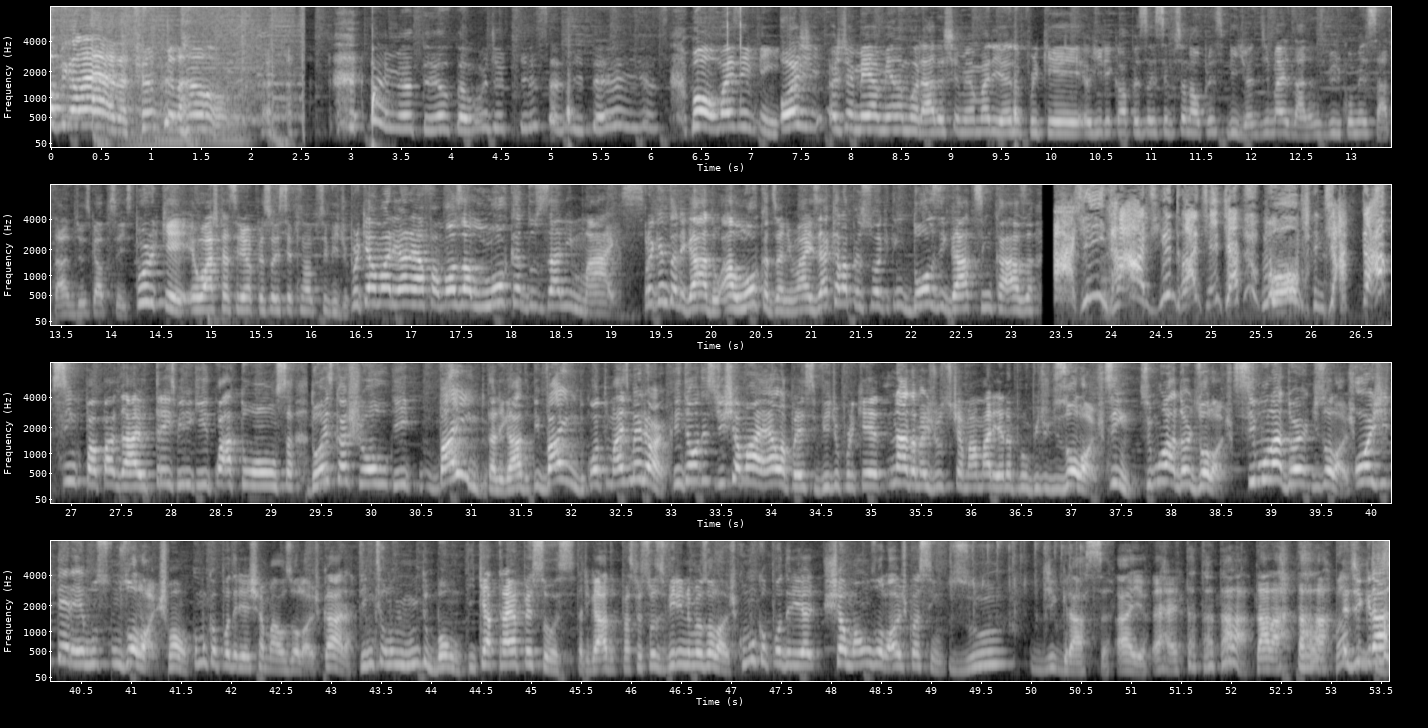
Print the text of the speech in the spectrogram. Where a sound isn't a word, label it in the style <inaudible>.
Salve, galera! Tranquilão! <laughs> Ai, meu Deus, da onde eu tiro essas ideias? Bom, mas enfim, hoje eu chamei a minha namorada, chamei a Mariana, porque eu diria que é uma pessoa excepcional pra esse vídeo. Antes de mais nada, antes do vídeo começar, tá? Deixa eu explicar pra vocês. Por que eu acho que ela seria uma pessoa excepcional pra esse vídeo? Porque a Mariana é a famosa louca dos animais. Pra quem não tá ligado, a louca dos animais é aquela pessoa que tem 12 gatos em casa, cinco papagaios, três periquitos, quatro onças, dois cachorros e vai indo, tá ligado? E vai indo, quanto mais melhor. Então eu decidi chamar ela pra esse vídeo porque nada mais justo chamar a Mariana pra um vídeo de zoológico. Sim, simulador de zoológico. Simulador de zoológico. Hoje teremos um zoológico. Bom, como que eu poderia chamar o zoológico? Cara, tem que ser um nome muito bom e que atraia pessoas, tá ligado? Para as pessoas virem no meu zoológico. Como que eu poderia chamar um zoológico assim? Zoo de graça. Aí, ó. É, tá, tá, tá lá, tá lá, tá lá. É de graça.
